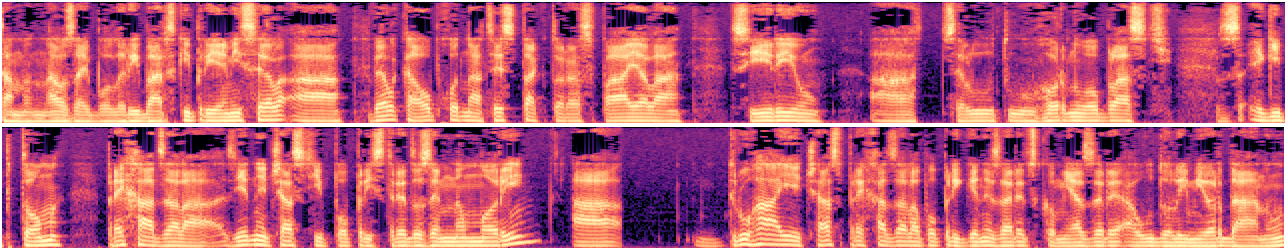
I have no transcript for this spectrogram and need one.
Tam naozaj bol rybársky priemysel a veľká obchodná cesta, ktorá spájala Sýriu a celú tú hornú oblasť s Egyptom, prechádzala z jednej časti popri Stredozemnom mori a druhá jej časť prechádzala popri Genezareckom jazere a údolím Jordánu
